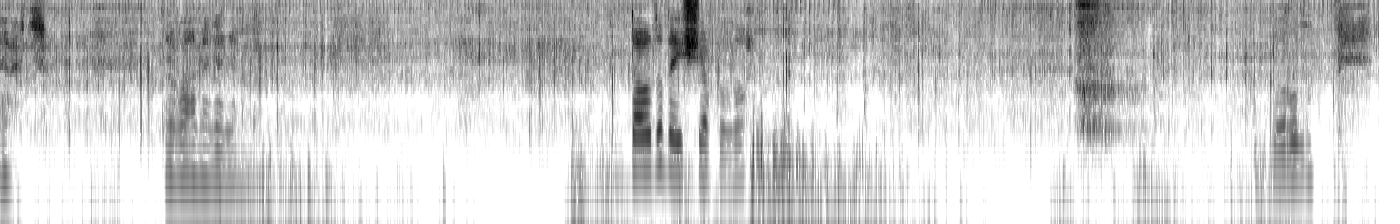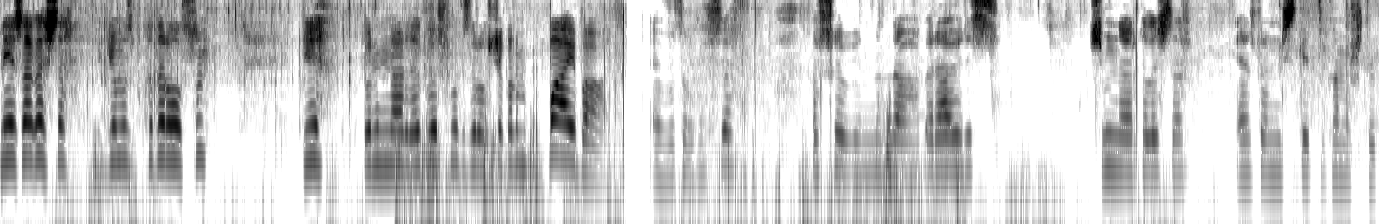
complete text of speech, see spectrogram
Evet. Devam edelim. Dağda da iş yapıyorlar. Yoruldum. Neyse arkadaşlar videomuz bu kadar olsun. Diye bölümlerde görüşmek üzere. Hoşçakalın. Bay bay. Evet arkadaşlar. Başka bir günden daha beraberiz. Şimdi arkadaşlar en son bisiklet yıkamıştık.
